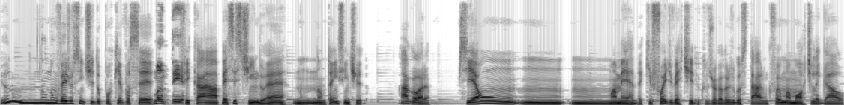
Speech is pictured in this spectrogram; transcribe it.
eu não, não, não vejo sentido porque você Manter. ficar persistindo. É, não, não tem sentido. Agora, se é um, um- um- uma merda que foi divertido, que os jogadores gostaram, que foi uma morte legal,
